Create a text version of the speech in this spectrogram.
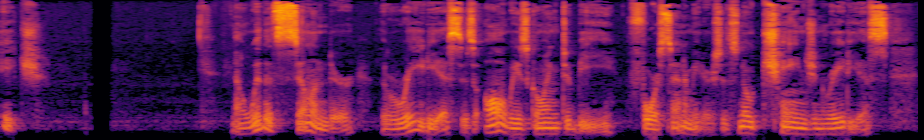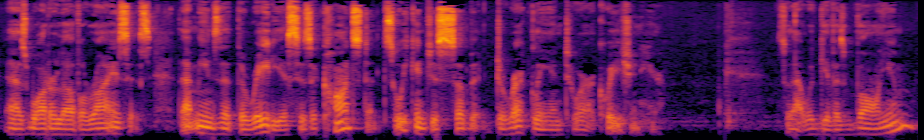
h. Now with a cylinder, the radius is always going to be 4 centimeters. There's no change in radius as water level rises. That means that the radius is a constant, so we can just sub it directly into our equation here. So that would give us volume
